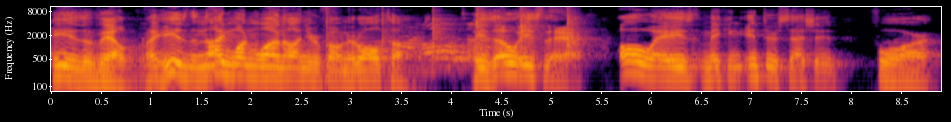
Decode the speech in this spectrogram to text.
He is available, right? He is the 911 on your phone at all times. He's always there always making intercession for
